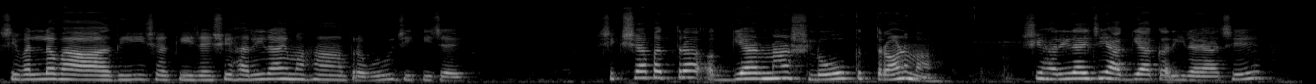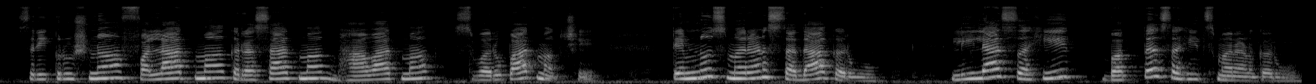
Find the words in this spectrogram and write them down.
શ્રી વલ્લભાધીશ કી જય શ્રી હરિરાય મહાપ્રભુજી કી જય શિક્ષાપત્ર અગિયારના શ્લોક ત્રણમાં શ્રી હરિરાયજી આજ્ઞા કરી રહ્યા છે શ્રી કૃષ્ણ ફલાત્મક, રસાત્મક, ભાવાત્મક, સ્વરૂપાત્મક છે. તેમનું સ્મરણ સદા કરવું. લીલા સહિત, ભક્ત સહિત સ્મરણ કરવું.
